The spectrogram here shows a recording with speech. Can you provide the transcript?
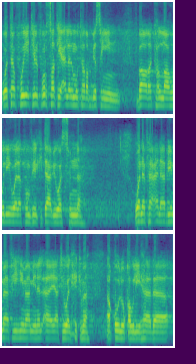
وتفويت الفرصة على المتربصين. بارك الله لي ولكم في الكتاب والسنة. ونفعنا بما فيهما من الآيات والحكمة. أقول قولي هذا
